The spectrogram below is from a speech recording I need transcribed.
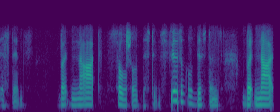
distance, but not social distance. Physical distance, but not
